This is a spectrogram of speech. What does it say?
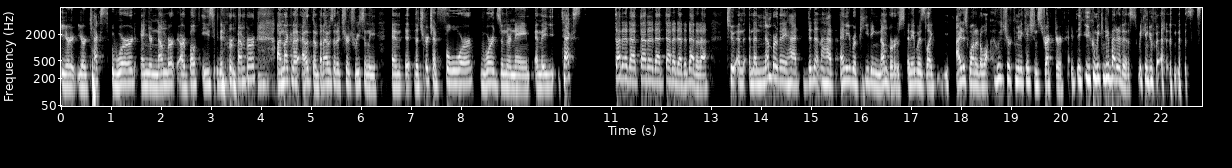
your your text word and your number are both easy to remember. I'm not going to out them, but I was at a church recently, and it, the church had four words in their name, and they text da da da da da da da da da da da da to and and the number they had didn't have any repeating numbers, and it was like I just wanted to. Who's your communications director? You can we can do better than this. We can do better than this.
